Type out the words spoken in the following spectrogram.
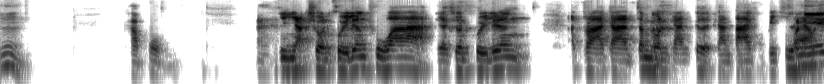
อืม ครับผมอะจริงอยากชวนคุยเรื่องผู้ว่า อยากชวนคุยเรื่อง อัตราการจำนวนการเกิดการตายของปีที่วันแล้วนี้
